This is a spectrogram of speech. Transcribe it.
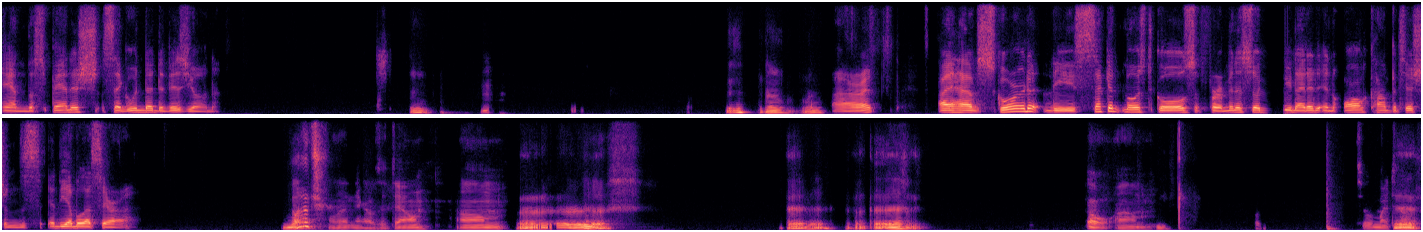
and the Spanish Segunda División. Hmm. Hmm. no, no. All right. I have scored the second most goals for Minnesota United in all competitions in the MLS era. What? Well, that narrows it down. Um, Uh, uh, uh, oh, um, it's over my tongue.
